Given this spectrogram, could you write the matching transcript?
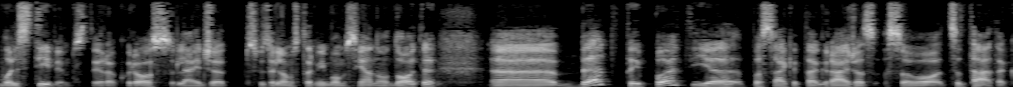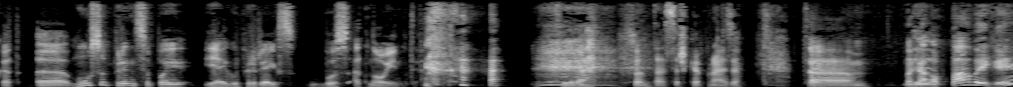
valstybėms, tai yra, kurios leidžia specialioms tarnyboms ją naudoti, E, bet taip pat jie pasakė tą gražią savo citatą, kad e, mūsų principai, jeigu prireiks, bus atnaujinti. tai yra, Fantastiška frazė. Taip. Um, na ką, o pabaigai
